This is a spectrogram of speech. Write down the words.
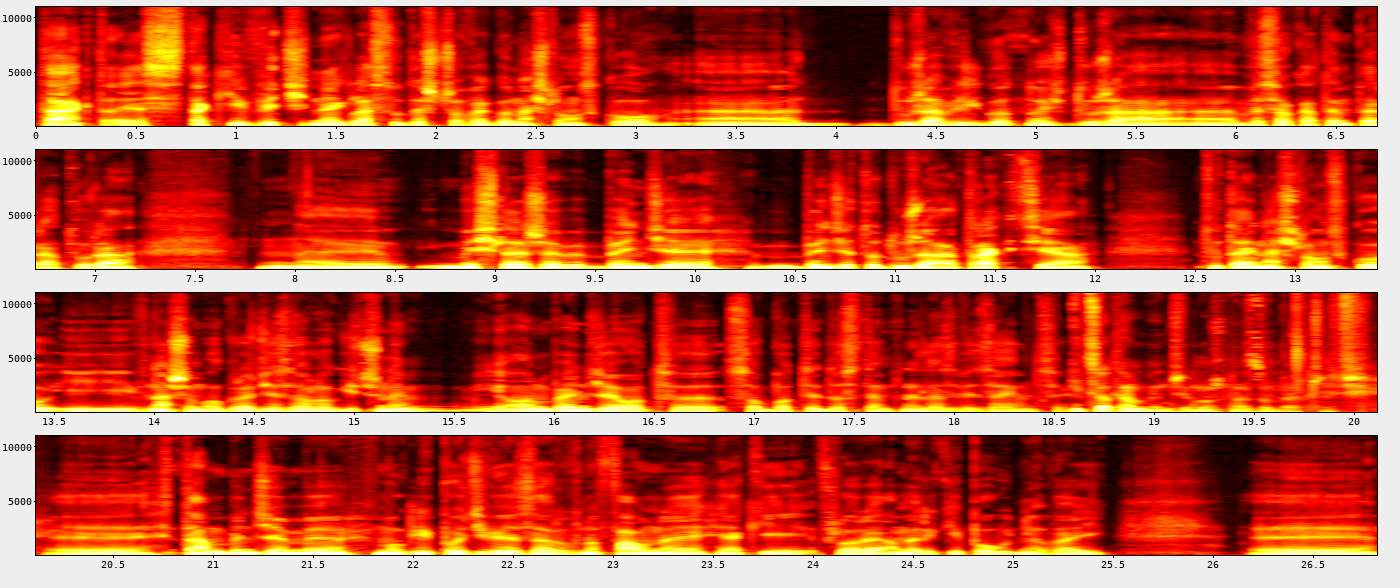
Tak, to jest taki wycinek lasu deszczowego na Śląsku. E, Duża wilgotność, duża, e, wysoka temperatura. E, Myślę, że będzie, będzie to duża atrakcja tutaj na Śląsku i, i w naszym ogrodzie zoologicznym i on będzie od e, soboty dostępny dla zwiedzających. I co tam będzie można zobaczyć? E, Tam będziemy mogli podziwiać zarówno faunę, jak i florę Ameryki Południowej. E,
